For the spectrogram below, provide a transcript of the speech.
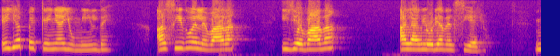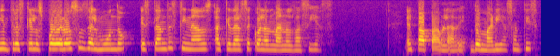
ella pequeña y humilde, ha sido elevada y llevada a la gloria del cielo, mientras que los poderosos del mundo están destinados a quedarse con las manos vacías. El Papa habla de, María Santísima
